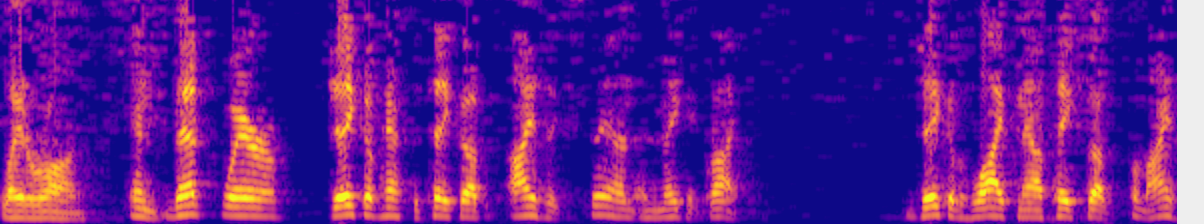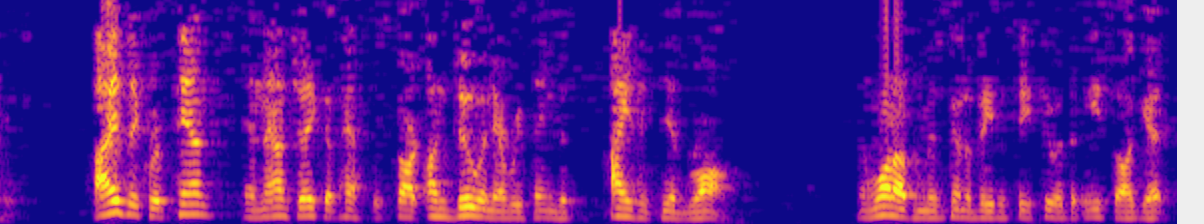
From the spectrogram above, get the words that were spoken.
later on. And that's where Jacob has to take up Isaac's sin and make it right. Jacob's life now takes up from Isaac's. Isaac repents, and now Jacob has to start undoing everything that Isaac did wrong. And one of them is going to be to see to it that Esau gets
